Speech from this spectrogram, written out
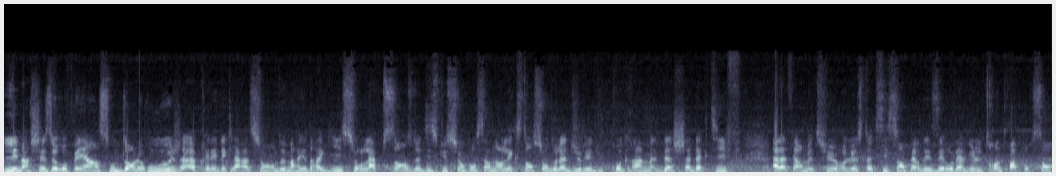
Les marchés européens sont dans le rouge après les déclarations de Mario Draghi sur l'absence de discussion concernant l'extension de la durée du programme d'achat d'actifs. À la fermeture, le stock 600 perdait 0,33%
